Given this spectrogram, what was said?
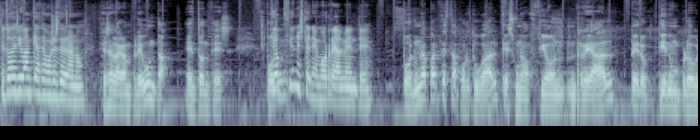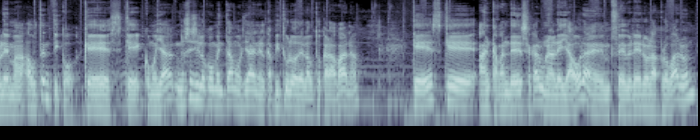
Entonces, Iván, ¿qué hacemos este verano? Esa es la gran pregunta. Entonces, ¿Qué un- opciones tenemos realmente? por una parte está Portugal, que es una opción real, pero tiene un problema auténtico, que es que, como ya, no sé si lo comentamos ya en el capítulo de la autocaravana, que es que acaban de sacar una ley ahora, en febrero la aprobaron,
